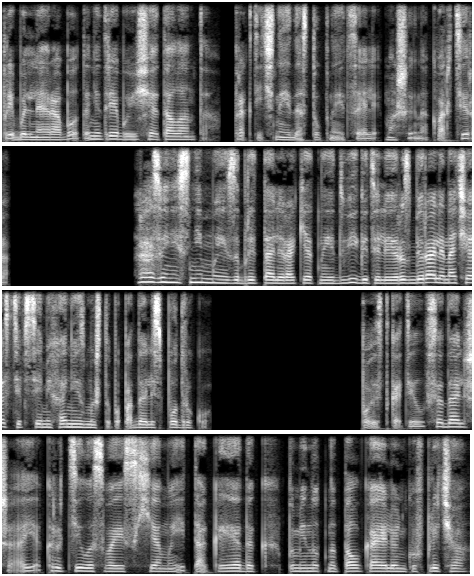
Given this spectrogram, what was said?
Прибыльная работа, не требующая таланта, практичные и доступные цели, машина, квартира. Разве не с ним мы изобретали ракетные двигатели и разбирали на части все механизмы, что попадались под руку? Поезд катил все дальше, а я крутила свои схемы и так и эдак, поминутно толкая Леньку в плечо.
